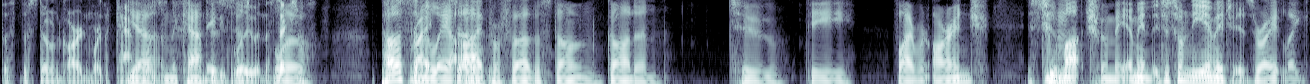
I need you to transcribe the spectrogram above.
the, the Stone Garden where the cap yeah, was and the cap navy is blue and the blue. sectionals. Personally, Right, so- I prefer the Stone Garden to the vibrant orange. It's too Mhm. much for me. I mean, just from the images, right? Like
